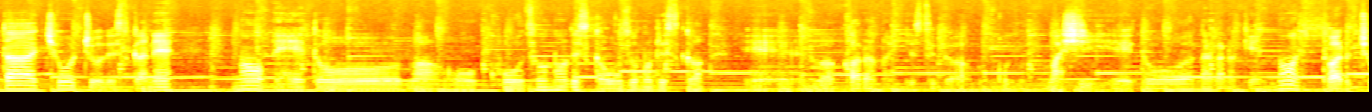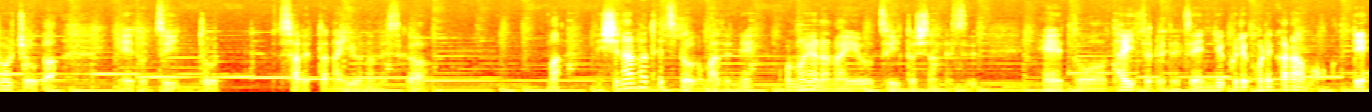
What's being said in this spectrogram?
田町長ですかね、の、え、ー、と、まあ、小園ですか、大園ですか、えー、わからないんですが、この、まあ、し、えっ、と、長野県のとある町長が、えっ、と、ツイートされた内容なんですが、まあ、信濃鉄道がまずね、このような内容をツイートしたんです。えーと、タイトルで全力でこれからもで、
